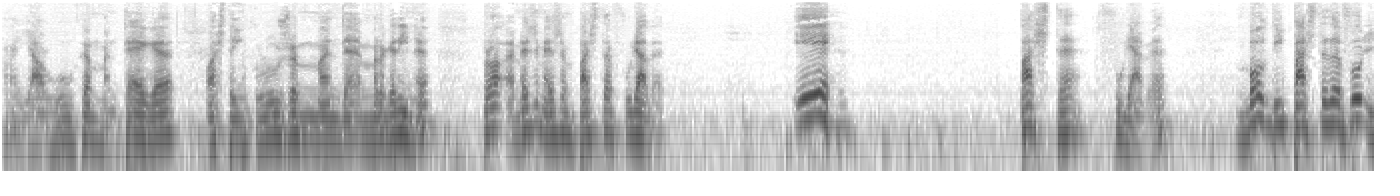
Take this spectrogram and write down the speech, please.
però hi ha algú que amb mantega, o hasta inclús amb, amb margarina, però a més a més amb pasta follada. I pasta follada vol dir pasta de full.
